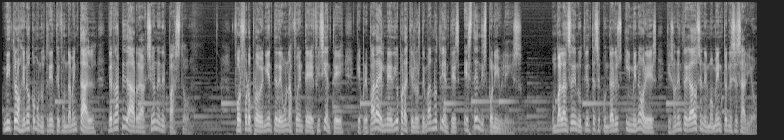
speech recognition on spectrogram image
Nitrógeno como nutriente fundamental de rápida reacción en el pasto. Fósforo proveniente de una fuente eficiente que prepara el medio para que los demás nutrientes estén disponibles. Un balance de nutrientes secundarios y menores que son entregados en el momento necesario,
